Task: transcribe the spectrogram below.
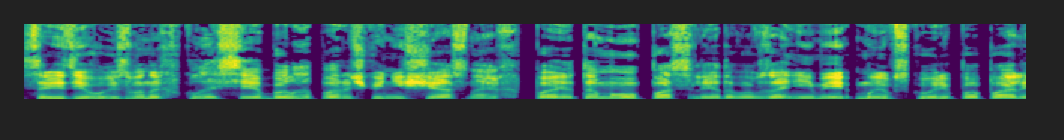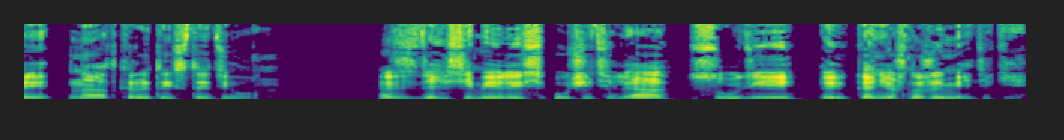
Среди вызванных в классе была парочка несчастных, поэтому, последовав за ними, мы вскоре попали на открытый стадион. Здесь имелись учителя, судьи и, конечно же, медики.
